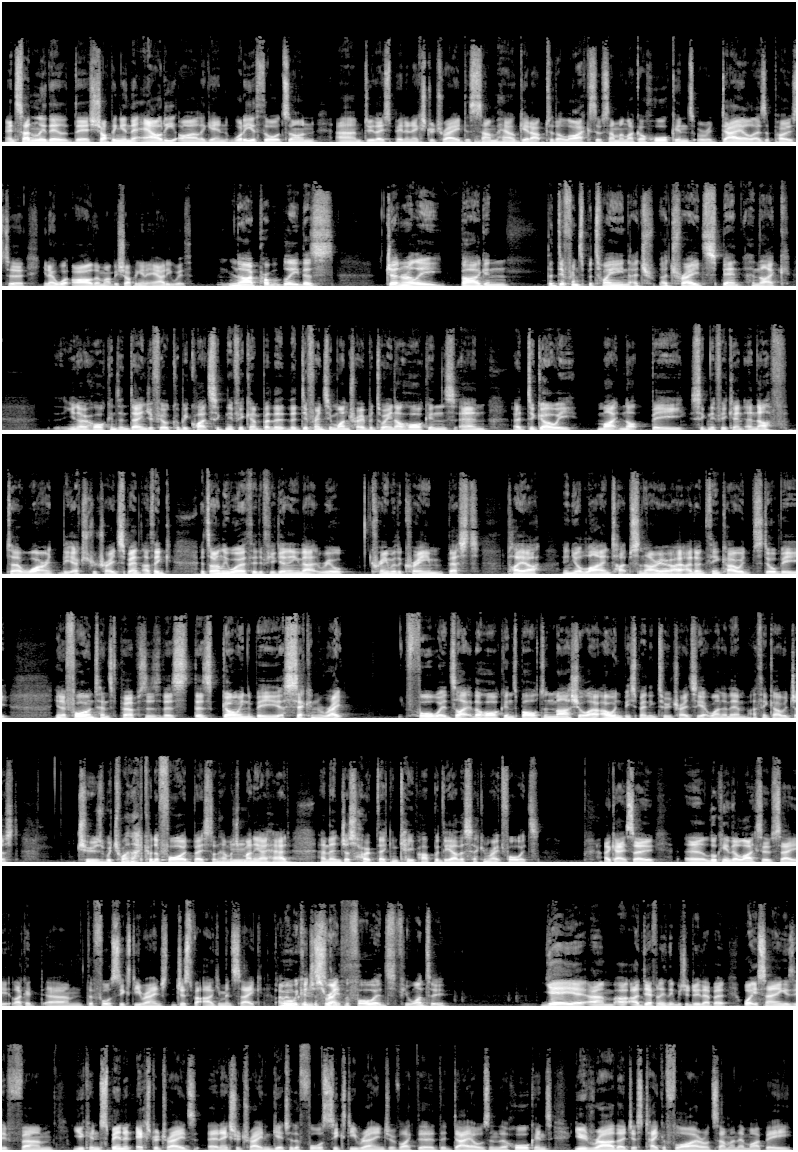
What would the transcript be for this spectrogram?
and suddenly they're they're shopping in the Aldi aisle again. What are your thoughts on um, do they spend an extra trade to somehow get up to the likes of someone like a Hawkins or a Dale as opposed to you know what aisle they might be shopping in Aldi with? No, I probably there's generally bargain. The difference between a, tr- a trade spent and like you know Hawkins and Dangerfield could be quite significant, but the the difference in one trade between a Hawkins and a De might not be significant enough to warrant the extra trade spent. I think it's only worth it if you're getting that real cream of the cream best player in your line type scenario. I, I don't think I would still be, you know, for all intents purposes, there's there's going to be a second rate forwards like the Hawkins, Bolton, Marshall. I, I wouldn't be spending two trades to get one of them. I think I would just choose which one I could afford based on how much mm. money I had, and then just hope they can keep up with the other second rate forwards. Okay, so uh, looking at the likes of say like a um, the 460 range, just for argument's sake. I mean, Hawkins, we could just rank the forwards if you want to. Yeah, yeah. Um, I, I, definitely think we should do that. But what you're saying is, if um, you can spend an extra trades, an extra trade, and get to the 460 range of like the the Dales and the Hawkins, you'd rather just take a flyer on someone that might be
